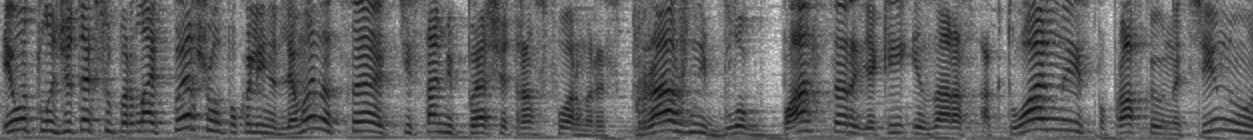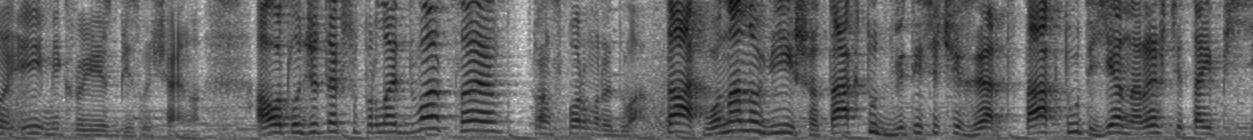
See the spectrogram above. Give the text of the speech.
І от Logitech Superlight першого покоління для мене це ті самі перші трансформери. Справжній блокбастер, який і зараз актуальний, з поправкою на ціну і мікро-USB, звичайно. А от Logitech Superlight 2 це трансформери 2. Так, вона новіша, так, тут 2000 Гц, так, тут є нарешті Type-C.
